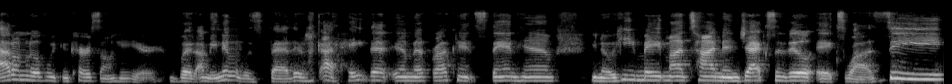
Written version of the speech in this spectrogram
I don't know if we can curse on here, but I mean, it was bad. They're like, I hate that MF. I can't stand him. You know, he made my time in Jacksonville XYZ.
